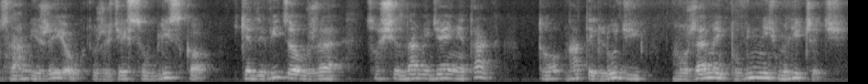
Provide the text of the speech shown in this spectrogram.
z nami żyją, którzy gdzieś są blisko. I kiedy widzą, że coś się z nami dzieje nie tak, to na tych ludzi możemy i powinniśmy liczyć.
